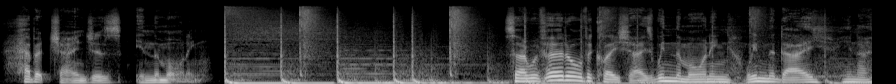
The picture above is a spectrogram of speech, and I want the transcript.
habit changes in the morning. So we've heard all the cliches win the morning, win the day. You know,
